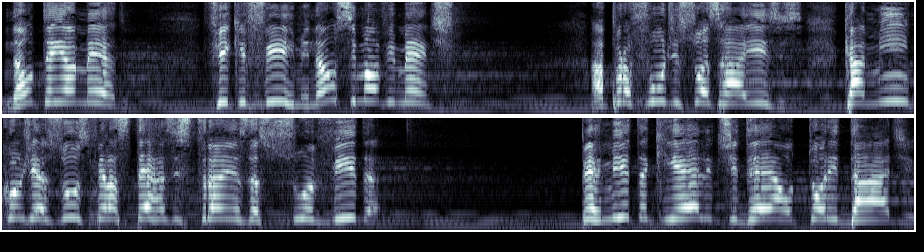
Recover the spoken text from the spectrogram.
Não tenha medo. Fique firme, não se movimente. Aprofunde suas raízes. Caminhe com Jesus pelas terras estranhas da sua vida. Permita que Ele te dê autoridade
